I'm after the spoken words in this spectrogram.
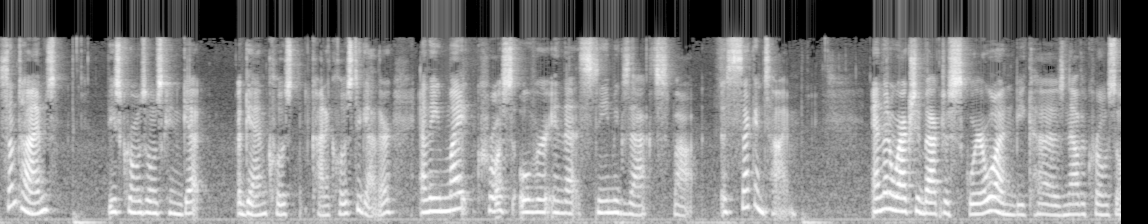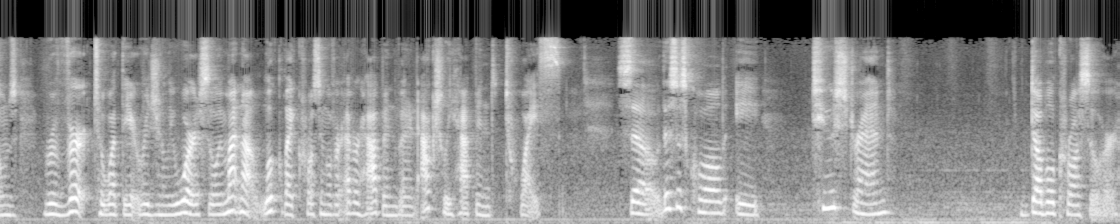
sometimes these chromosomes can get again close kind of close together and they might cross over in that same exact spot a second time. And then we're actually back to square one because now the chromosomes revert to what they originally were. So it might not look like crossing over ever happened, but it actually happened twice. So this is called a two strand double crossover.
